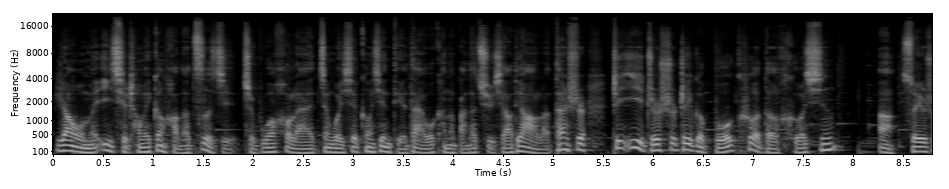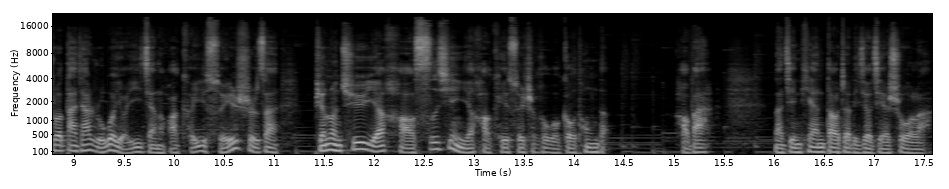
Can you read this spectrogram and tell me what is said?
让我们一起成为更好的自己。只不过后来经过一些更新迭代，我可能把它取消掉了。但是这一直是这个博客的核心啊，所以说大家如果有意见的话，可以随时在评论区也好，私信也好，可以随时和我沟通的，好吧？那今天到这里就结束了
